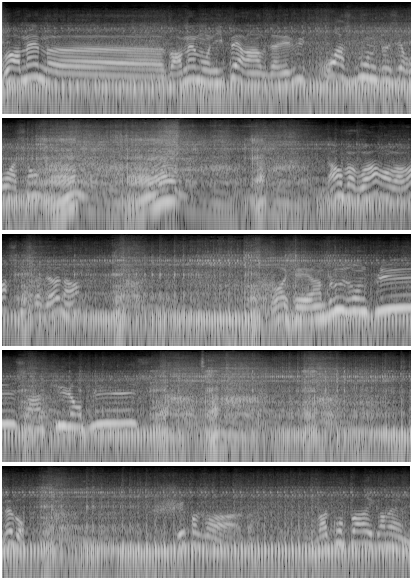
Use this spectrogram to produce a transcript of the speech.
Voire même, euh, même on y perd, vous avez vu, 3 secondes de 0 à 100. Là on va voir, on va voir ce que ça donne. Bon j'ai un blouson de plus, un pull en plus. Mais bon, c'est pas grave. On va comparer quand même.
